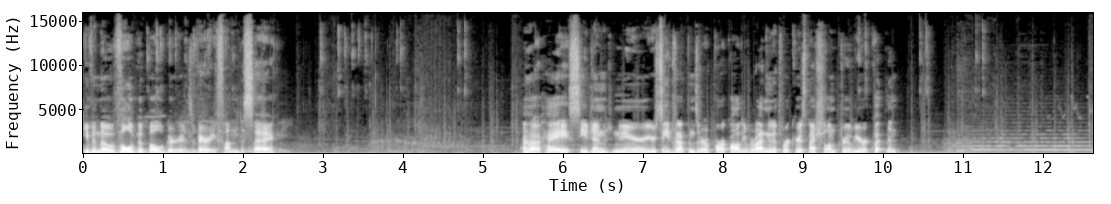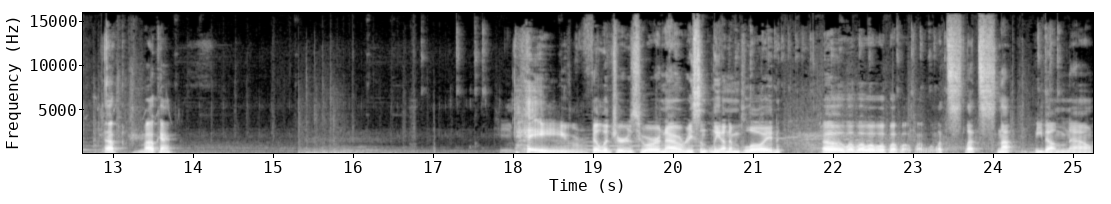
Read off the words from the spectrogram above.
Even though Volga Bulgar is very fun to say. Oh, hey, siege engineer. Your siege weapons are of poor quality. Provide me with workers and I shall improve your equipment. Oh, okay. Hey, villagers who are now recently unemployed. Oh, whoa, whoa, whoa, whoa, whoa, whoa, whoa. Let's, let's not be dumb now.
